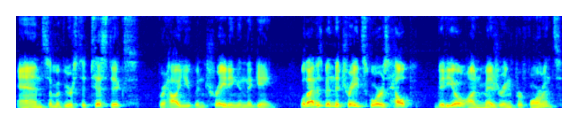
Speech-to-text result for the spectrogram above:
and some of your statistics for how you've been trading in the game. Well, that has been the Trade Scores Help video on measuring performance.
